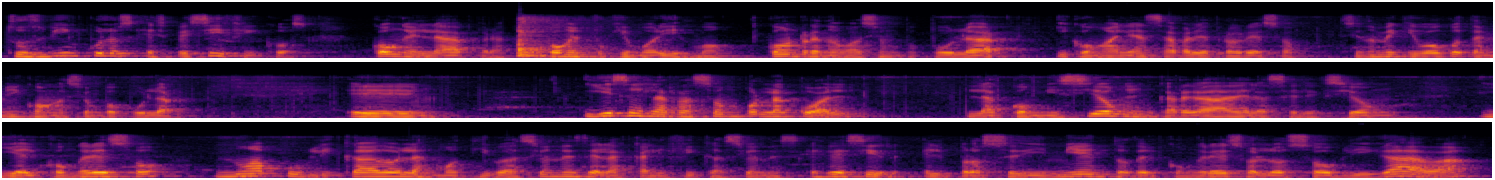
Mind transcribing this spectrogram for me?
sus vínculos específicos con el APRA, con el Fujimorismo, con Renovación Popular y con Alianza para el Progreso. Si no me equivoco, también con Acción Popular. Eh, y esa es la razón por la cual la comisión encargada de la selección y el Congreso no ha publicado las motivaciones de las calificaciones. Es decir, el procedimiento del Congreso los obligaba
